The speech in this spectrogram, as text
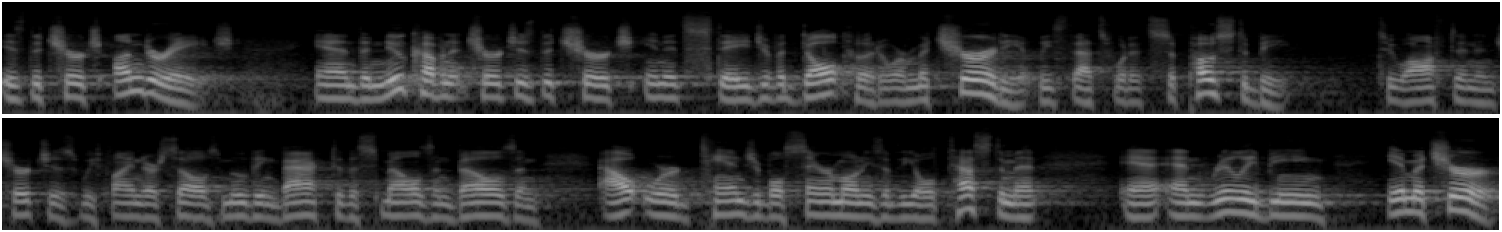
is the church underage. And the New Covenant church is the church in its stage of adulthood or maturity. At least that's what it's supposed to be. Too often in churches, we find ourselves moving back to the smells and bells and outward, tangible ceremonies of the Old Testament and, and really being immature.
